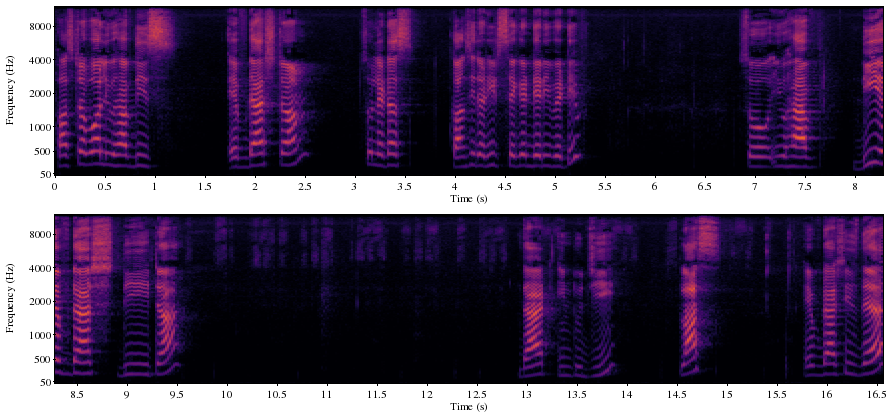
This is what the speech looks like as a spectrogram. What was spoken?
first of all you have this f dash term so let us consider its second derivative so you have df dash d eta that into g plus f dash is there.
